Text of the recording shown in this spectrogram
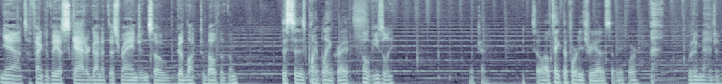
Yeah, it's effectively a scatter gun at this range, and so good luck to both of them. This is point blank, right? Oh, easily. Okay. So I'll take the 43 out of 74. Would imagine.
